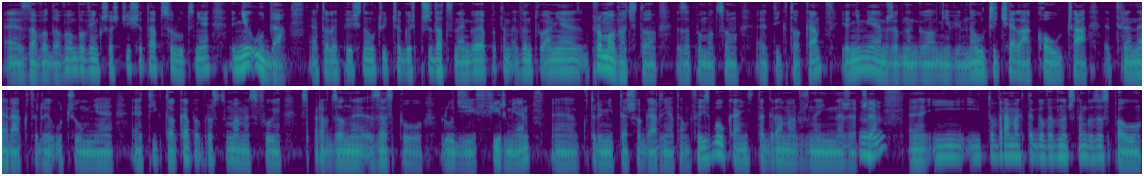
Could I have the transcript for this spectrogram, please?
e, zawodową, bo w większości się to absolutnie nie uda. E, to lepiej się nauczyć czegoś przydatnego, a potem ewentualnie promować to za pomocą TikToka. Ja nie miałem żadnego, nie wiem, nauczyciela, coacha, trenera, który uczył mnie TikToka, po prostu mamy swój sprawdzony zespół ludzi w firmie, e, którymi też ogarnia tam Facebooka, Instagrama, różne inne rzeczy. Mhm. E, I, I to w ramach tego wewnętrznego zespołu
